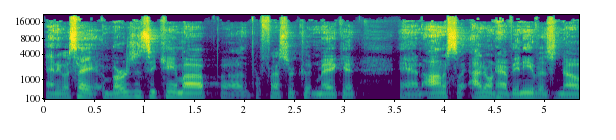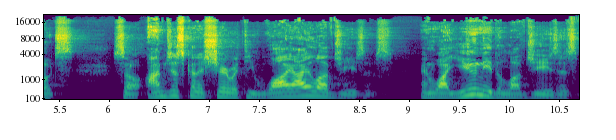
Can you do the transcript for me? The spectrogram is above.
And he goes, hey, emergency came up. Uh, the professor couldn't make it. And honestly, I don't have any of his notes. So I'm just going to share with you why I love Jesus and why you need to love Jesus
